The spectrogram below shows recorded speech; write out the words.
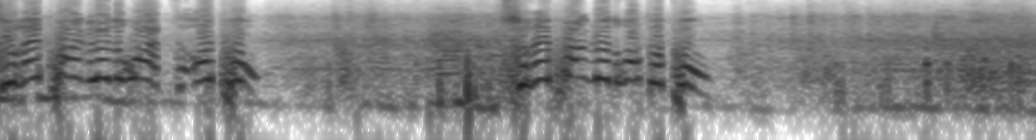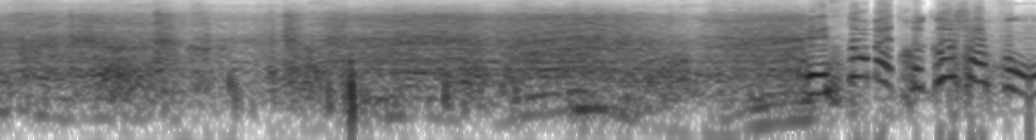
Sur épingle droite au pont. Sur épingle droite au pont. Et 100 mètres gauche à fond.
